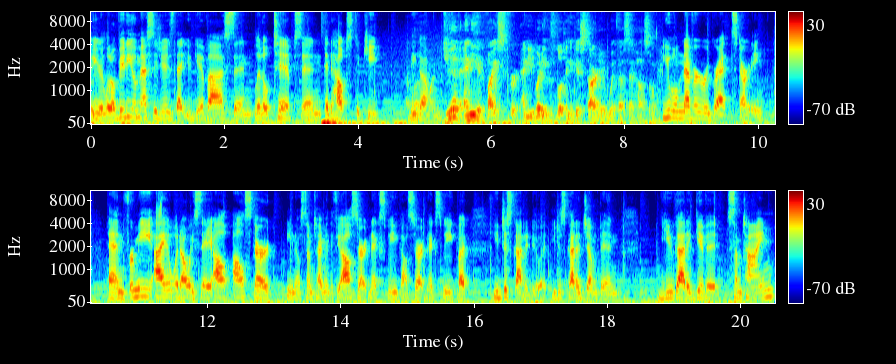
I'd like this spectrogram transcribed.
your little video messages that you give us, and little tips, and it helps to keep me going. Do you have any advice for anybody who's looking to get started with us at Hustle? You will never regret starting. And for me, I would always say, I'll, I'll start, you know, sometime in the future, I'll start next week, I'll start next week, but you just got to do it. You just got to jump in. You got to give it some time,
